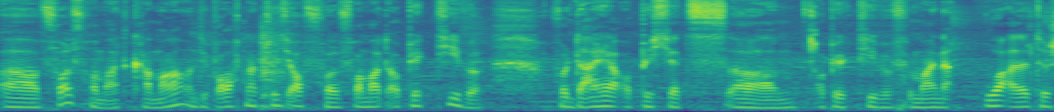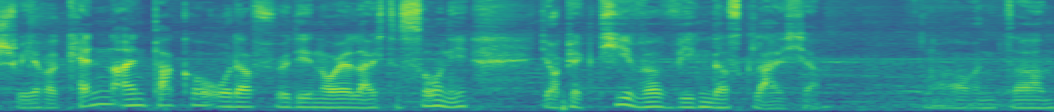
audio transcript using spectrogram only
äh, Vollformatkamera und die braucht natürlich auch Vollformatobjektive. Von daher, ob ich jetzt äh, Objektive für meine uralte schwere Canon einpacke oder für die neue leichte Sony, die Objektive wiegen das gleiche. Und ähm,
